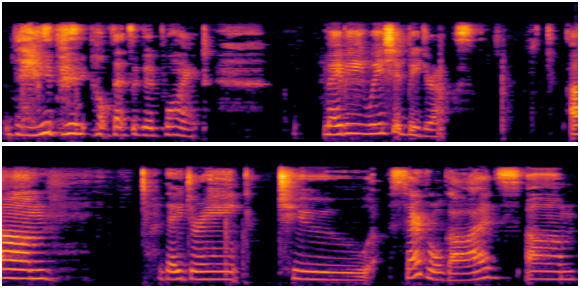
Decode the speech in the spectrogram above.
they, they oh, that's a good point. Maybe we should be drunks. Um, they drank to several gods. Um,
